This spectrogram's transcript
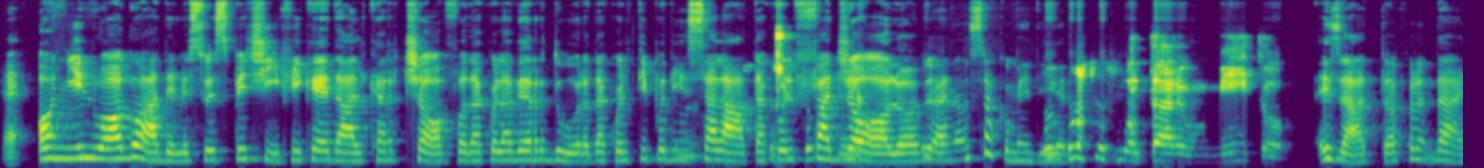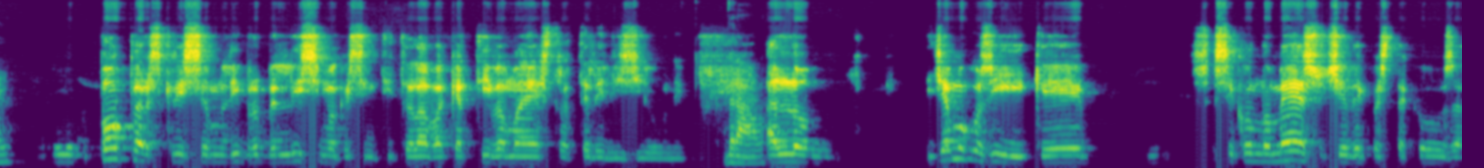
eh, ogni luogo ha delle sue specifiche, dal carciofo, da quella verdura, da quel tipo di insalata, quel fagiolo, cioè non so come dire. Non posso smontare un mito. Esatto, dai. Popper scrisse un libro bellissimo che si intitolava Cattiva maestra televisione. Bravo. Allora, diciamo così che secondo me succede questa cosa.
